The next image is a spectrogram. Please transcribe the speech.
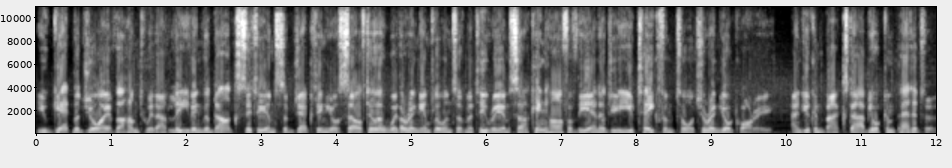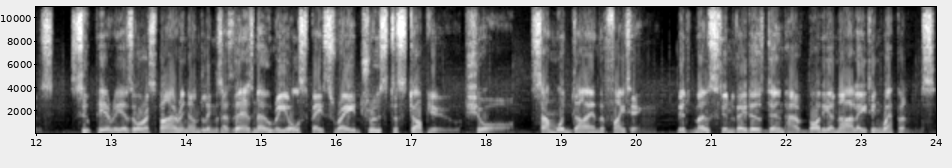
You get the joy of the hunt without leaving the dark city and subjecting yourself to a withering influence of Materium sucking half of the energy you take from torturing your quarry and you can backstab your competitors, superiors or aspiring underlings as there's no real space raid truce to stop you. Sure, some would die in the fighting, but most invaders don't have body annihilating weapons,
